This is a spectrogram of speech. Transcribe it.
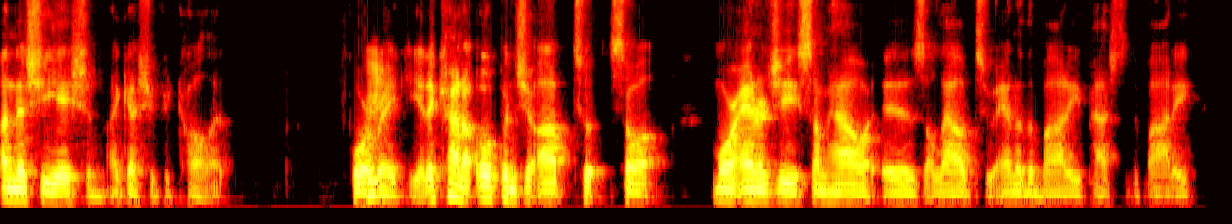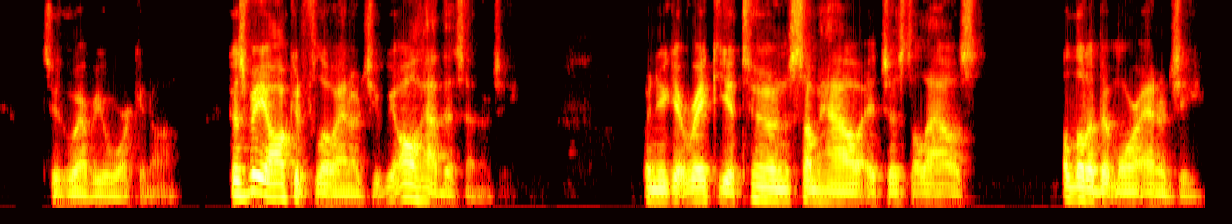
initiation, I guess you could call it, for mm-hmm. Reiki. And it kind of opens you up to so more energy somehow is allowed to enter the body, pass through the body to whoever you're working on. Because we all could flow energy. We all have this energy. When you get Reiki attuned, somehow it just allows a little bit more energy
